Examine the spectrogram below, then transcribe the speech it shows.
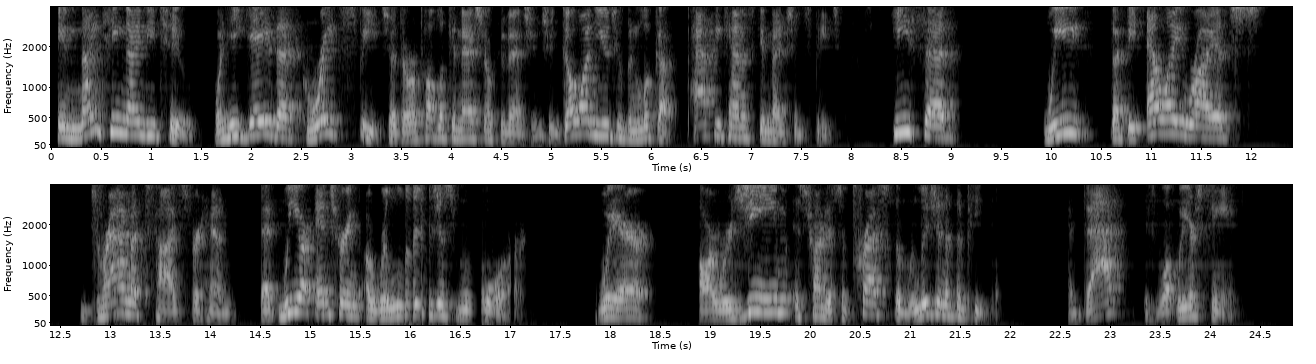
In 1992, when he gave that great speech at the Republican National Convention, you should go on YouTube and look up Pat Buchanan's convention speech. He said, "We that the LA riots dramatized for him that we are entering a religious war where our regime is trying to suppress the religion of the people. And that is what we are seeing.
